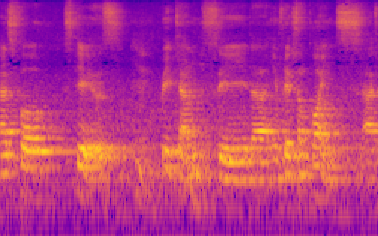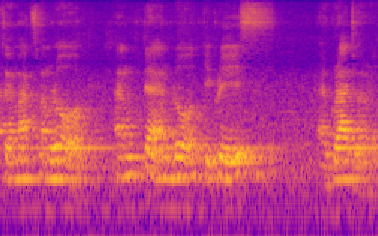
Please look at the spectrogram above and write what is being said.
As for steels, we can see the inflection points after maximum load, and then load decrease uh, gradually.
